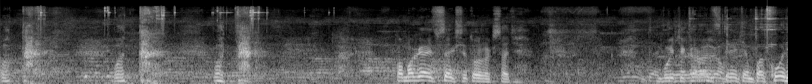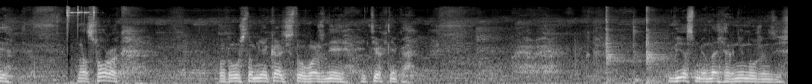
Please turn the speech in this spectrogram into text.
Вот так. Вот так. Вот так. Помогает в сексе тоже, кстати. Будете королем. В третьем подходе на 40, потому что мне качество важнее и техника. Вес мне нахер не нужен здесь.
